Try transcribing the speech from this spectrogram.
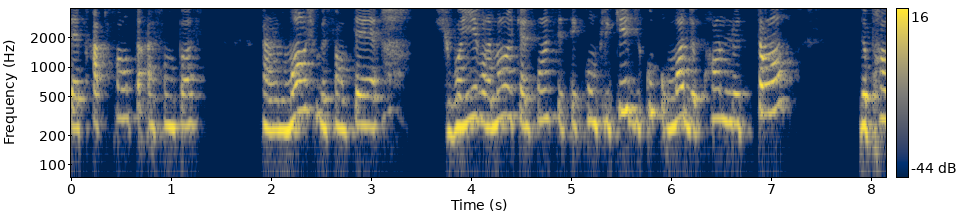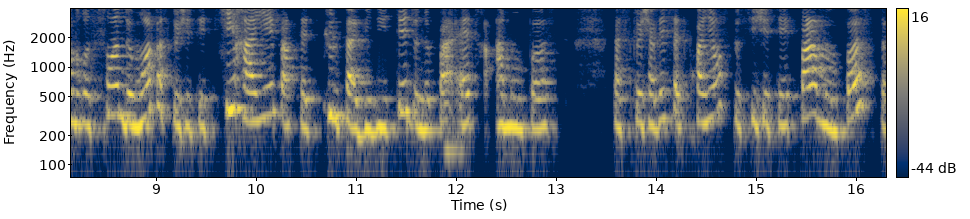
d'être absente à son poste. Enfin, moi, je me sentais, je voyais vraiment à quel point c'était compliqué, du coup, pour moi, de prendre le temps de prendre soin de moi parce que j'étais tiraillée par cette culpabilité de ne pas être à mon poste. Parce que j'avais cette croyance que si j'étais pas à mon poste,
